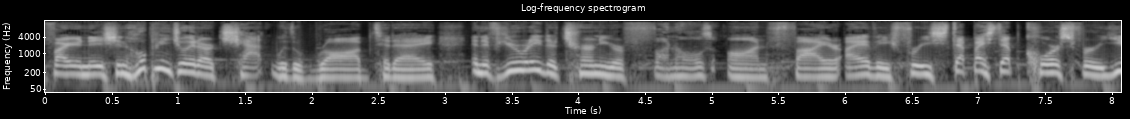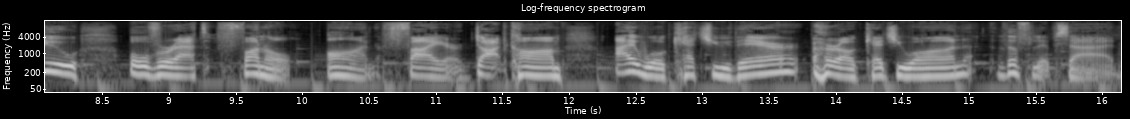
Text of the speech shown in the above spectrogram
Fire Nation. Hope you enjoyed our chat with Rob today. And if you're ready to turn your funnels on fire, I have a free step by step course for you over at funnelonfire.com. I will catch you there or I'll catch you on the flip side.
